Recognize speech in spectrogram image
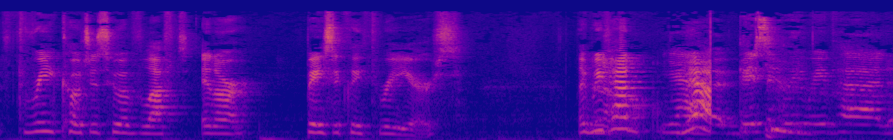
three coaches who have left in our basically three years. Like we've No. had Yeah. yeah. Basically, we've had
